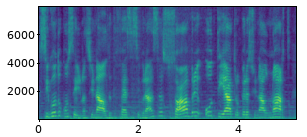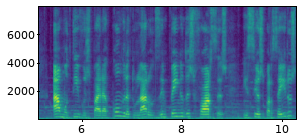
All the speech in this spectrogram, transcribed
Segundo o Conselho Nacional de Defesa e Segurança, sobre o Teatro Operacional Norte, há motivos para congratular o desempenho das forças e seus parceiros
